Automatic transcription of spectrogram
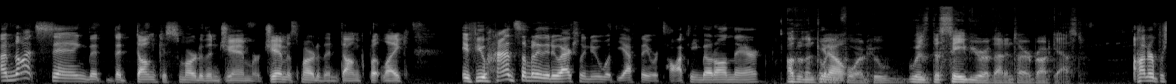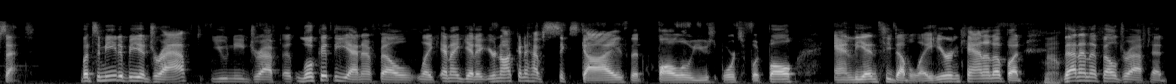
I'm not saying that that Dunk is smarter than Jim or Jim is smarter than Dunk, but like if you had somebody that who actually knew what the f they were talking about on there, Other than Duane You know- Forde, who was the savior of that entire broadcast. hundred percent. But to me, to be a draft, you need draft. Look at the NFL, like, and I get it. You're not going to have six guys that follow you sports football and the NCAA here in Canada, but No. that NFL draft had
